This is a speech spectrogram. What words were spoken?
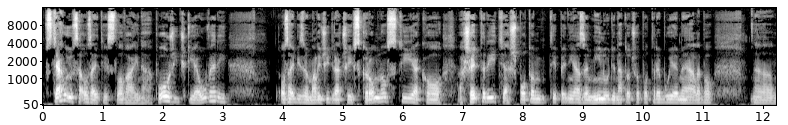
Vzťahujú sa ozaj tie slova aj na pôžičky a úvery, Ozaj by sme mali žiť radšej v skromnosti ako a šetriť, až potom tie peniaze minúť na to, čo potrebujeme, alebo uh,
